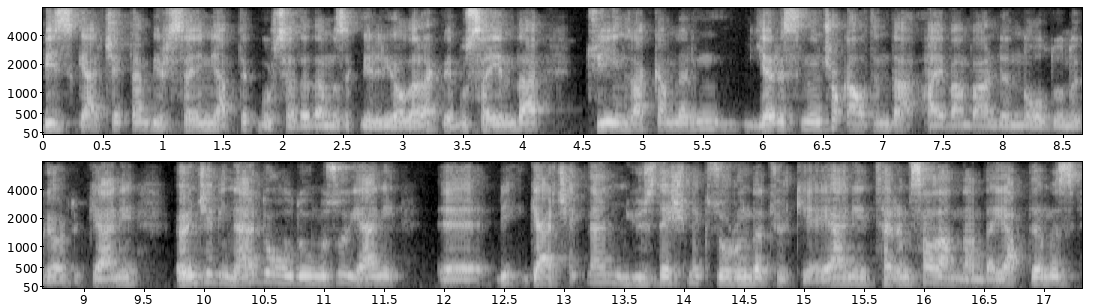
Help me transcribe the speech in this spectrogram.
biz gerçekten bir sayım yaptık Bursa'da Damızlık Birliği olarak ve bu sayımda TÜİ'nin rakamlarının yarısının çok altında hayvan varlığının olduğunu gördük. Yani önce bir nerede olduğumuzu yani e, bir gerçekten yüzleşmek zorunda Türkiye. Yani tarımsal anlamda yaptığımız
